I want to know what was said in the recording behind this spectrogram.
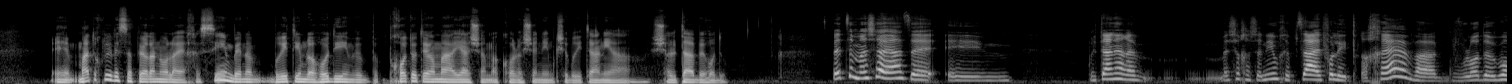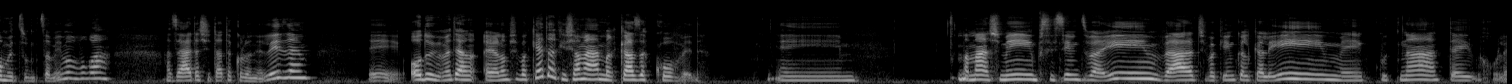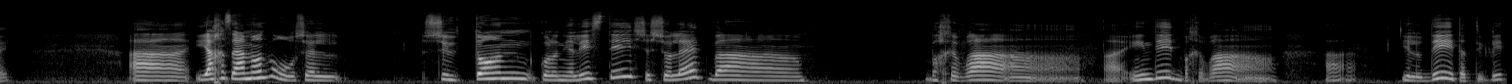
Uh, מה תוכלי לספר לנו על היחסים בין הבריטים להודים, ופחות או יותר מה היה שם כל השנים כשבריטניה שלטה בהודו? בעצם מה שהיה זה, אה, בריטניה הרי במשך השנים חיפשה איפה להתרחב, הגבולות היו כבר מצומצמים עבורה, אז הייתה את השיטת הקולוניאליזם. אה, הודו היא באמת היהלום שבכתר, כי שם היה מרכז הכובד. אה, ממש, מבסיסים צבאיים ועד שווקים כלכליים, כותנה, תה וכולי. היחס היה מאוד ברור של שלטון קולוניאליסטי ששולט ב... בחברה האינדית, בחברה הילודית, הטבעית.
